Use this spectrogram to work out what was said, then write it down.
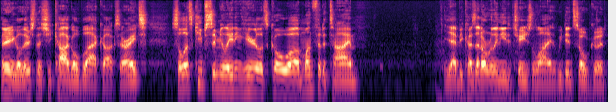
There you go. There's the Chicago Blackhawks. All right. So let's keep simulating here. Let's go a uh, month at a time. Yeah, because I don't really need to change the lines. We did so good.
